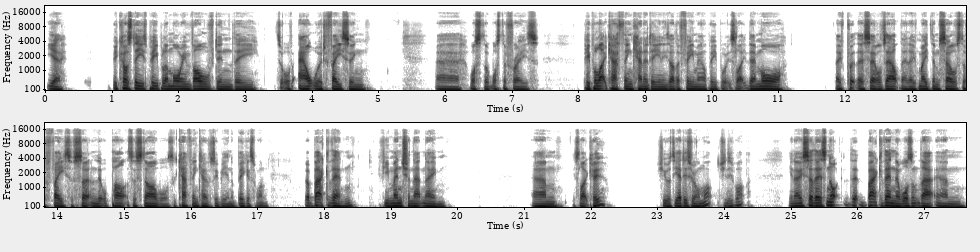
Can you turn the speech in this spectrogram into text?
yeah, because these people are more involved in the sort of outward facing. Uh, what's the what's the phrase? People like Kathleen Kennedy and these other female people. It's like they're more they've put themselves out there. They've made themselves the face of certain little parts of Star Wars. So Kathleen Kennedy being the biggest one. But back then, if you mention that name, um, it's like who? She was the editor on what? She did what? You know, so there's not that back then there wasn't that um,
